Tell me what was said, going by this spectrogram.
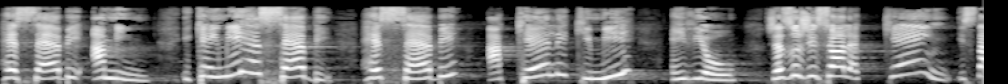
recebe a mim. E quem me recebe, recebe aquele que me enviou. Jesus disse: olha, quem está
